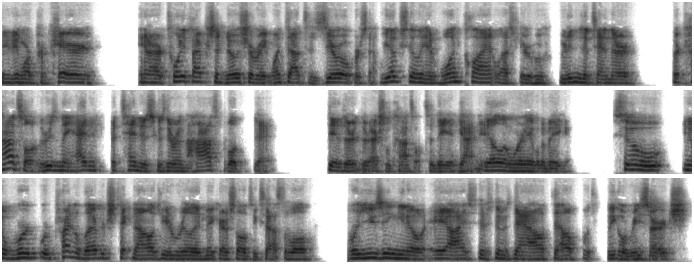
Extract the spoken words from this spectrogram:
they weren't prepared. And our 25% no-show rate went down to 0%. We actually only had one client last year who, who didn't attend their, their consult. The reason they hadn't attended is because they were in the hospital that day their, their actual consult. So they had gotten ill and weren't able to make it. So, you know, we're, we're trying to leverage technology to really make ourselves accessible. We're using, you know, AI systems now to help with legal research.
